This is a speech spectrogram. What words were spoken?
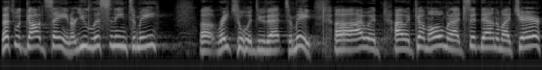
That's what God's saying. Are you listening to me? Uh, Rachel would do that to me. Uh, I would I would come home and I'd sit down in my chair,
